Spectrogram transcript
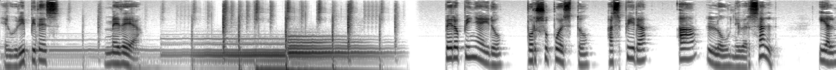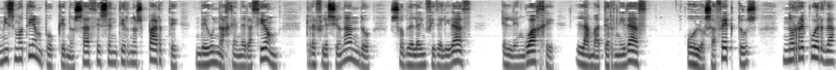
Eurípides, Medea. Pero Piñeiro, por supuesto, aspira a lo universal y al mismo tiempo que nos hace sentirnos parte de una generación reflexionando sobre la infidelidad, el lenguaje, la maternidad o los afectos, nos recuerda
